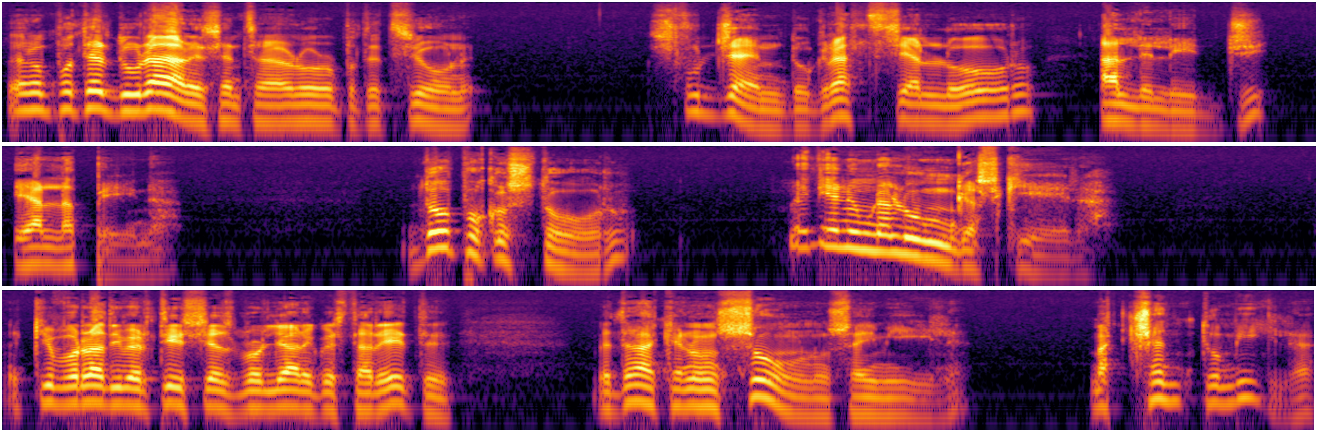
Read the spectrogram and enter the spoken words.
da non poter durare senza la loro protezione, sfuggendo grazie a loro alle leggi e alla pena. Dopo costoro ne viene una lunga schiera. E chi vorrà divertirsi a sbrogliare questa rete vedrà che non sono seimila, ma centomila,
